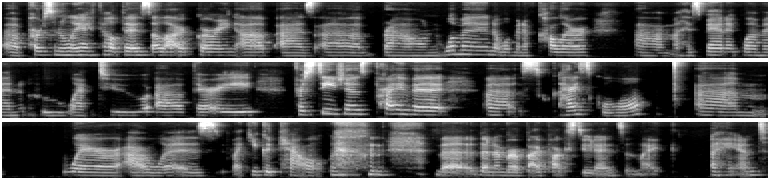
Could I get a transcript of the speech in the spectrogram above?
Uh, personally, I felt this a lot growing up as a brown woman, a woman of color, um, a Hispanic woman who went to a very prestigious private uh, high school. Um, where I was like, you could count the the number of BIPOC students in like a hand.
